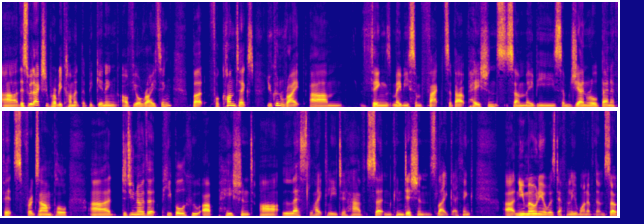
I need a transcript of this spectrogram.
Uh, this would actually probably come at the beginning of your writing, but for context, you can write um, things, maybe some facts about patience, some maybe some general benefits. For example, uh, did you know that people who are patient are less likely to have certain conditions, like I think uh, pneumonia was definitely one of them. So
